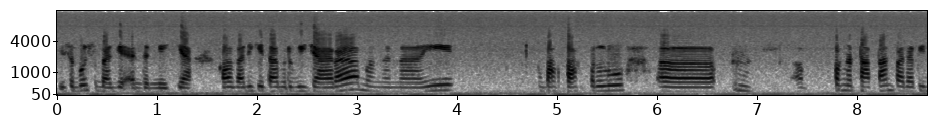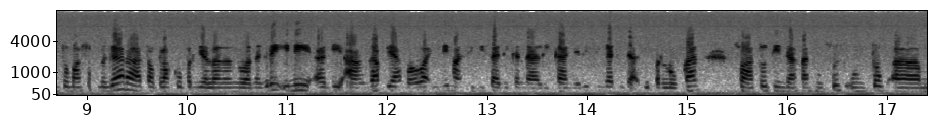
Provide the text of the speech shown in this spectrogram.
disebut sebagai endemik ya. Kalau tadi kita berbicara mengenai apakah perlu uh, pengetatan pada pintu masuk negara atau pelaku perjalanan luar negeri ini uh, dianggap ya bahwa ini masih bisa dikendalikan. Jadi sehingga tidak diperlukan suatu tindakan khusus untuk um,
